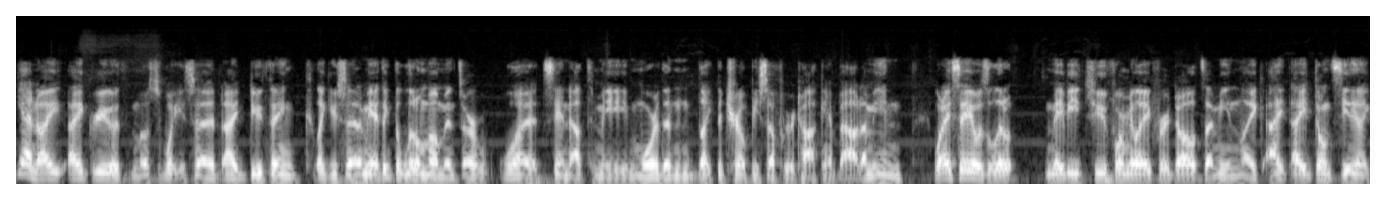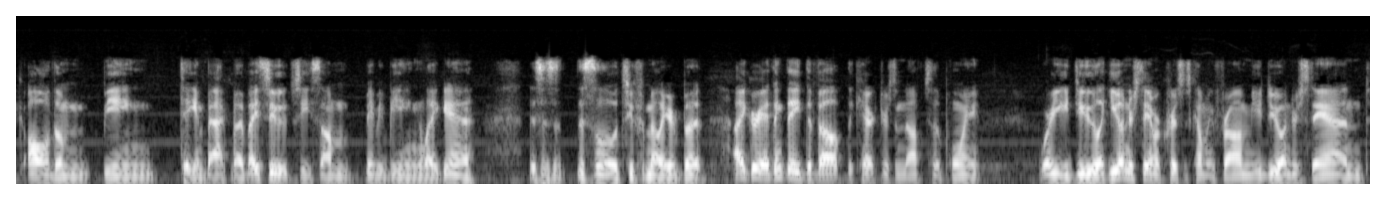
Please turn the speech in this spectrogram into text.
yeah, no, I, I agree with most of what you said. I do think, like you said, I mean, I think the little moments are what stand out to me more than like the tropey stuff we were talking about. I mean, when I say it was a little maybe too formulaic for adults. I mean, like I, I don't see like all of them being taken back. But I do see some maybe being like, "Yeah, this is this is a little too familiar." But I agree. I think they developed the characters enough to the point where you do like you understand where Chris is coming from. You do understand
